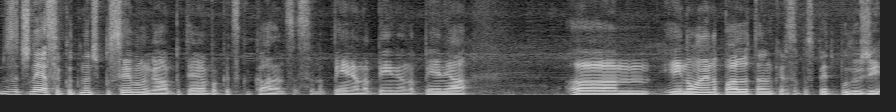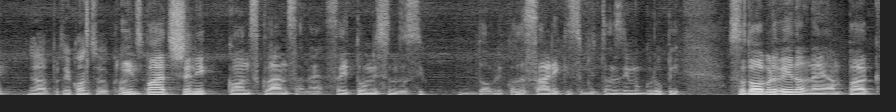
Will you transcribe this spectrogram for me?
začne se kot nič posebnega, potem je pa kot skakalnica, se napenja, napenja, napenja. Um, in on je napadel tam, ker se pa spet položi. Ja, proti koncu klanca. In pač še ni konc klanca. Saj to mislim, da vsi dobri kolesari, ki so bili tam z njim v grupi, so dobro vedeli, ne? ampak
